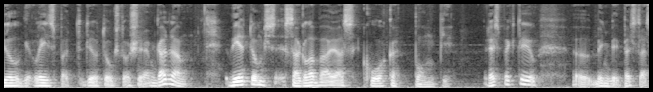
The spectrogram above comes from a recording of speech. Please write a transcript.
ilgi, līdz pat 2000. gadam, vietums saglabājās koka pumpji. Respektīvi, Viņi bija pēc tās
